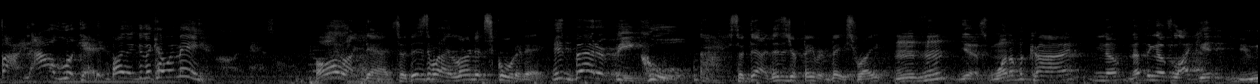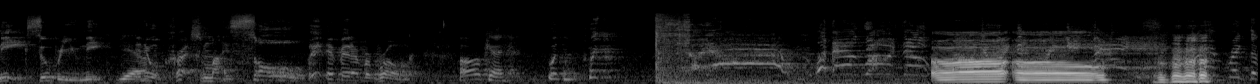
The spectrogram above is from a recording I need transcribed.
fine, I'll look at it. Oh, then then come with me. All right, Dad. So this is what I learned at school today. It better be cool. So, Dad, this is your favorite vase, right? Mm-hmm. Yes, one of a kind. You know, nothing else like it. Unique, super unique. Yeah. And it will crush my soul if it ever broke. Okay. Wait, wait. Uh oh. break the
